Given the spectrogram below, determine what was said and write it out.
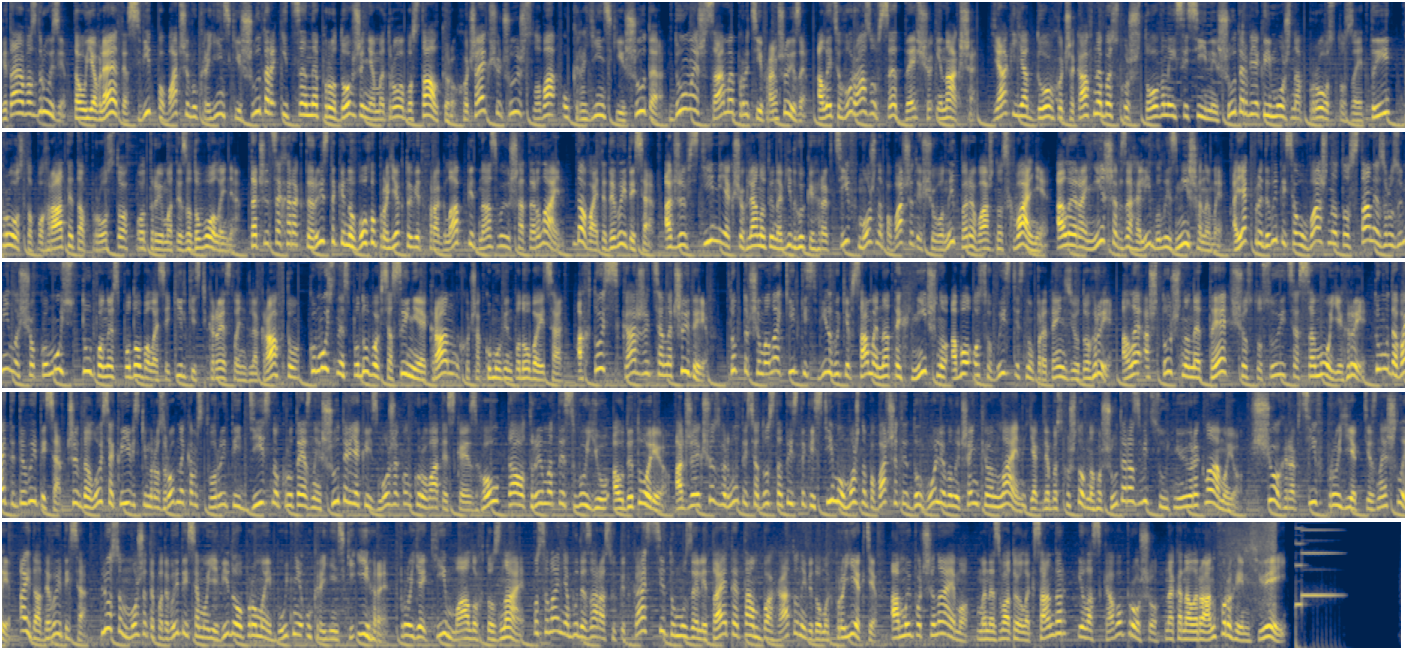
Вітаю вас, друзі! Та уявляєте, світ побачив український шутер, і це не продовження метро або сталкеру. Хоча, якщо чуєш слова український шутер, думаєш саме про ці франшизи. Але цього разу все дещо інакше. Як я довго чекав на безкоштовний сесійний шутер, в який можна просто зайти, просто пограти та просто отримати задоволення. Та чи це характеристики нового проєкту від Fraglab під назвою Shutterline? Давайте дивитися. Адже в Steam, якщо глянути на відгуки гравців, можна побачити, що вони переважно схвальні, але раніше взагалі були змішаними. А як придивитися уважно, то стане зрозуміло, що комусь тупо не сподобалася кількість креслень для крафту, комусь не сподобався синій екран, хоча кому він подобається, а хтось скаржиться на читерів. Тобто чимала кількість відгуків саме на технічну або особистісну претензію до гри, але аж точно не те, що стосується самої гри. Тому давайте дивитися, чи вдалося київським розробникам створити дійсно крутезний шутер, який зможе конкурувати з CSGO та отримати свою аудиторію. Адже якщо звернутися до статистики Steam, можна побачити доволі величенький онлайн, як для безкоштовного шутера з відсутньою рекламою. Що гравці в проєкті знайшли? Айда дивитися. Плюсом можете подивитися моє відео про майбутні українські ігри, про які мало хто знає. Посилання буде зараз у підкастці, тому залітайте там багато невідомих проєктів. А ми починаємо. Мене звати Олександр і ласкаво прошу на канал Run for Games UA.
